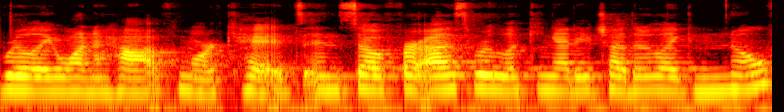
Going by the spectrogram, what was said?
really want to have more kids. And so for us, we're looking at each other like, no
